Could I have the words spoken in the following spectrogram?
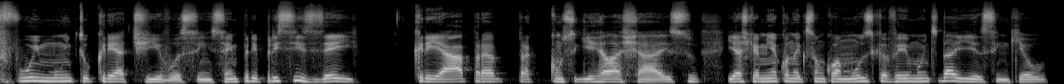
fui muito criativo, assim, sempre precisei criar para conseguir relaxar. Isso e acho que a minha conexão com a música veio muito daí, assim, que eu,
